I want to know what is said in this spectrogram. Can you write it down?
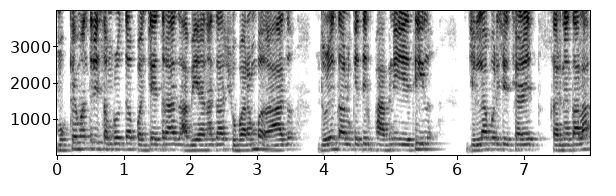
मुख्यमंत्री समृद्ध पंचायत राज अभियानाचा शुभारंभ आज धुळे तालुक्यातील फागणे येथील जिल्हा परिषद शाळेत करण्यात आला.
